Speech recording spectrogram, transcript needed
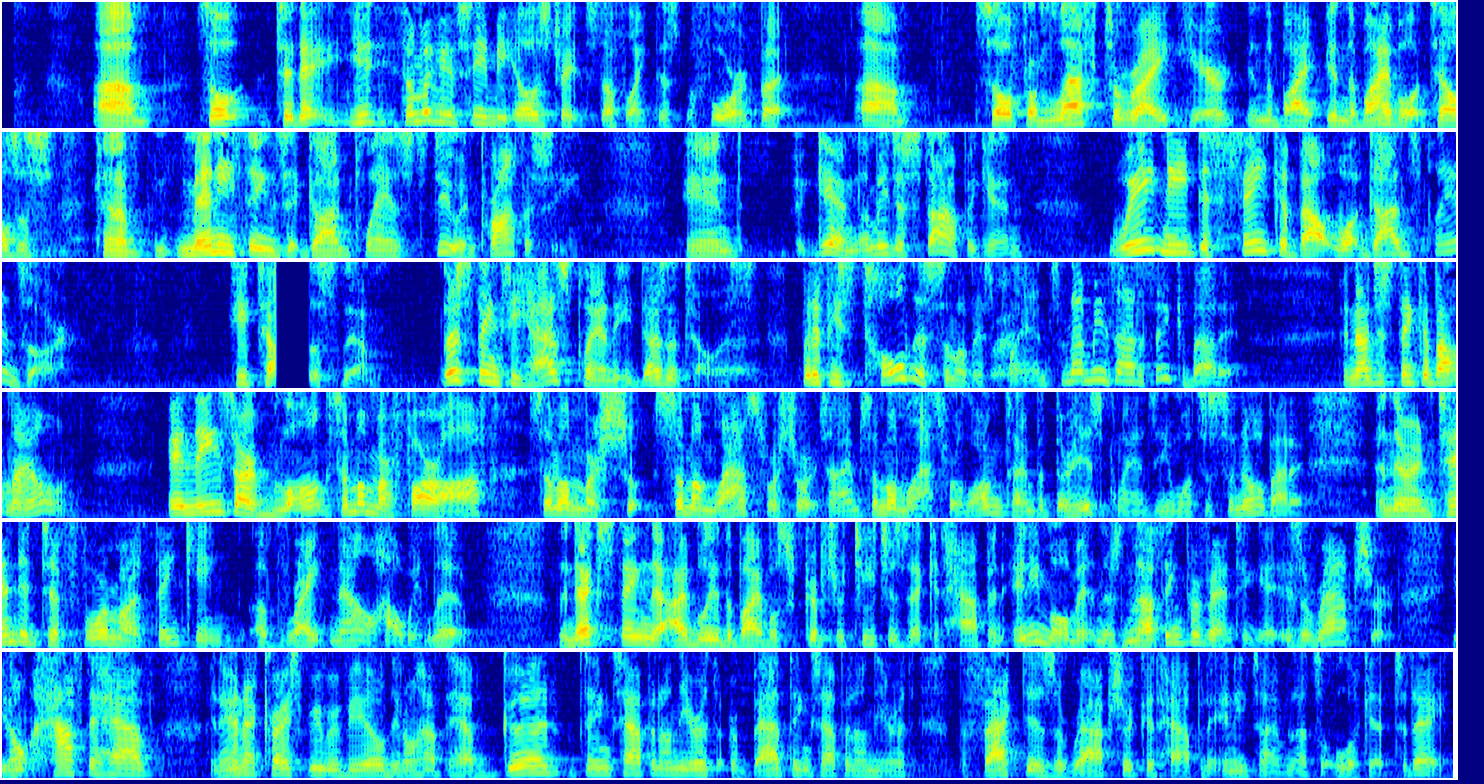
um, so today, you, some of you have seen me illustrate stuff like this before, but um, so from left to right here in the, in the Bible, it tells us kind of many things that God plans to do in prophecy. And again, let me just stop again we need to think about what God's plans are. He tells us them. There's things He has planned that He doesn't tell us. But if He's told us some of His plans, then that means I have to think about it. And not just think about my own. And these are long, some of them are far off. Some of them, are short, some of them last for a short time. Some of them last for a long time, but they're His plans and He wants us to know about it. And they're intended to form our thinking of right now, how we live. The next thing that I believe the Bible scripture teaches that could happen any moment, and there's nothing preventing it, is a rapture. You don't have to have an Antichrist be revealed. You don't have to have good things happen on the earth or bad things happen on the earth. The fact is, a rapture could happen at any time, and that's what we'll look at today.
